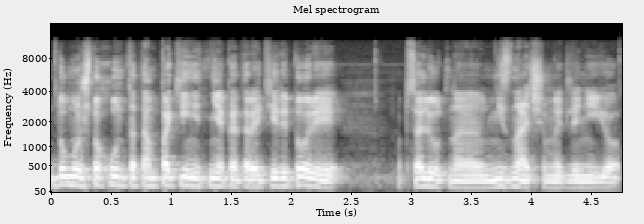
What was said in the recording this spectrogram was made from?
Думаю, что хунта там покинет некоторые территории, абсолютно незначимые для нее.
